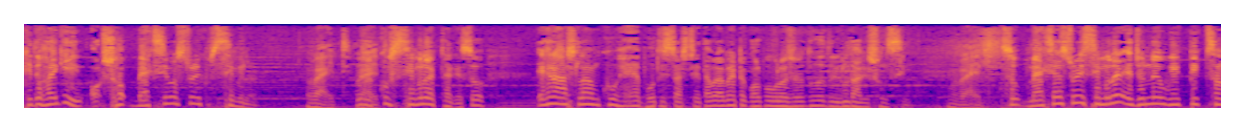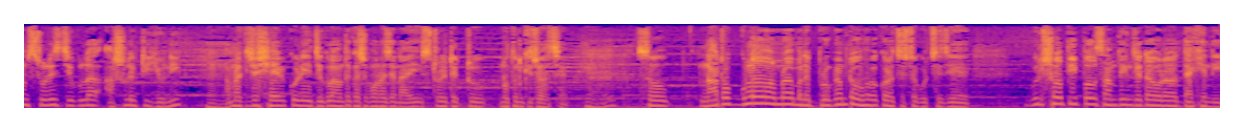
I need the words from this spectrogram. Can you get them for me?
কিন্তু হয় কি সব ম্যাক্সিমাম স্টোরি খুব সিমিলার রাইট খুব সিমিলার থাকে। সো এখানে আসলাম খুব হ্যাঁ ভূতিস্ট আসছে। তারপর আমি একটা গল্প বলা শুরু এগুলো তো আগে শুনছি। সো ম্যাক্সিমাম স্টোরি সিমিলার এর জন্য উই পিক সাম স্টোরিজ যেগুলো আসলে একটু ইউনিক আমরা কিছু শেয়ার করি যেগুলো আমাদের কাছে মনে হয় যে না এই স্টোরিটা একটু নতুন কিছু আছে। সো নাটকগুলো আমরা মানে প্রোগ্রামটা ওভাবে করার চেষ্টা করছি যে উইল শো পিপল সামথিং যেটা ওরা দেখেনি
